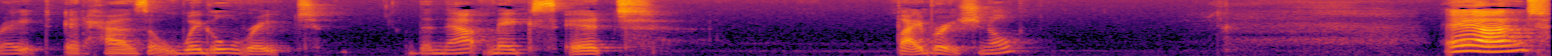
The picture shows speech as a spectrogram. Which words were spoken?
right? It has a wiggle rate. Then that makes it vibrational. And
